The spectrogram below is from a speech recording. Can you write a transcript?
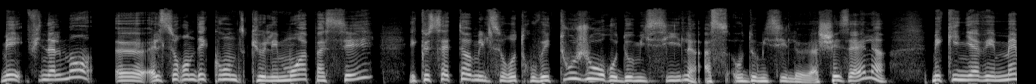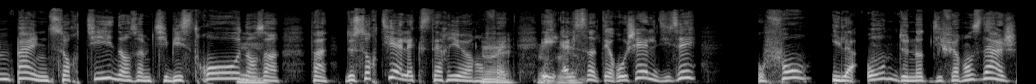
mais finalement euh, elle se rendait compte que les mois passaient et que cet homme, il se retrouvait toujours au domicile, à, au domicile à chez elle, mais qu'il n'y avait même pas une sortie dans un petit bistrot, dans Mhm. un, enfin, de sortie à l'extérieur en Ouais, fait. Et elle s'interrogeait, elle disait, au fond, il a honte de notre différence d'âge.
